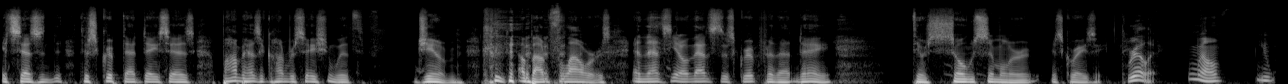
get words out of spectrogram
It says the script that day says Bob has a conversation with Jim about flowers, and that's you know that's the script for that day. They're so similar, it's crazy. really Well, you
